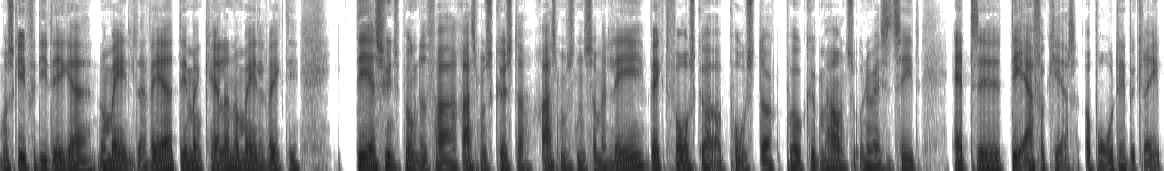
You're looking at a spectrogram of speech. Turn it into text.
måske fordi det ikke er normalt at være det, man kalder normalt vægtig. Det er synspunktet fra Rasmus Køster Rasmussen, som er læge, vægtforsker og postdoc på Københavns Universitet, at øh, det er forkert at bruge det begreb.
